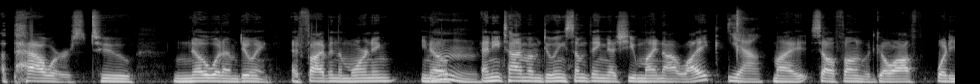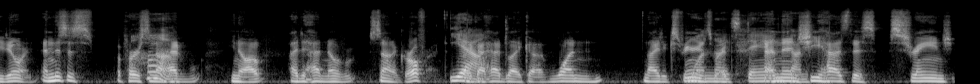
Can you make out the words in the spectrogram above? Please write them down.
a powers to know what I'm doing at five in the morning. You know, anytime I'm doing something that she might not like. Yeah. my cell phone would go off. What are you doing? And this is a person Huh. I had, you know, I had no, it's not a girlfriend. Yeah. Like I had like a one night experience. One night stand And then she has this strange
